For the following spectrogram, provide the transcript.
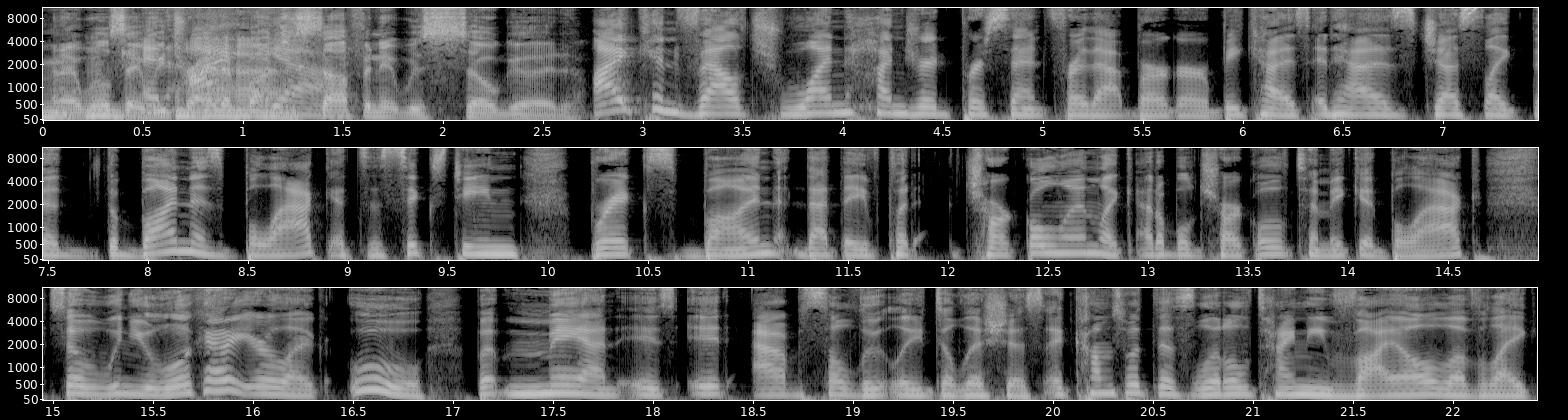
And I will say, we And tried a I- bunch yeah. of stuff and it was so good. I can vouch 100% for that burger because it has just like the the bun is black. It's a 16 bricks bun that they've put charcoal in, like edible charcoal to make it black. So when you look at it, you're like, ooh, but man, is it absolutely delicious. It comes with this little tiny vial of like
